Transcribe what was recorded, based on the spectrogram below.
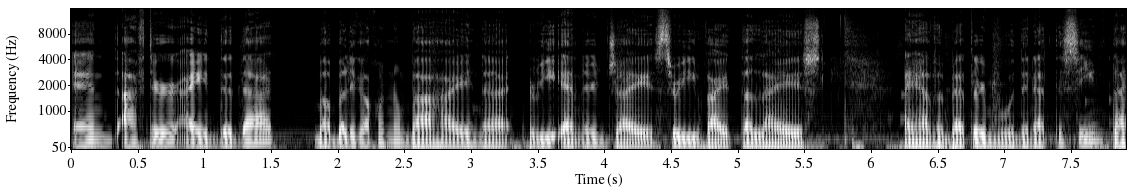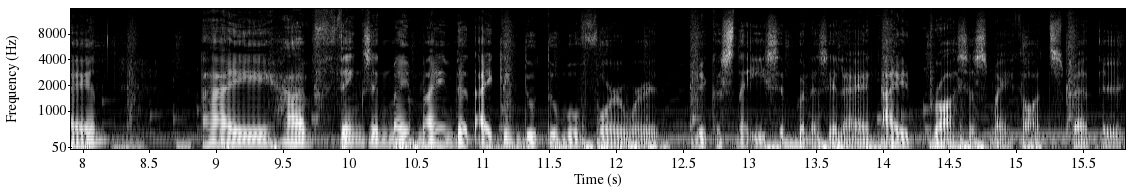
and after i did that babalik ako ng bahay na re-energized, revitalized. I have a better mood and at the same time, I have things in my mind that I can do to move forward because naisip ko na sila and I process my thoughts better.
